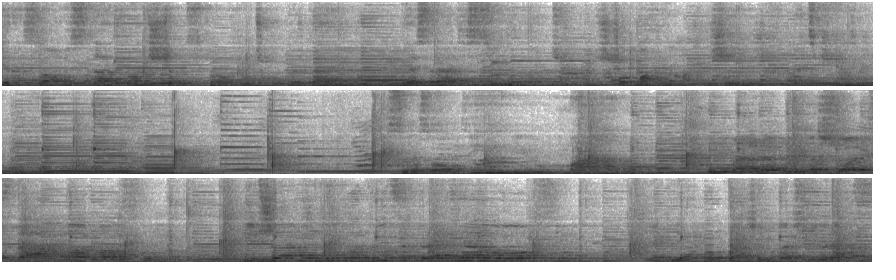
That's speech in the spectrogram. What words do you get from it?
І разом із татком щось про внучку питає, я з радістю бачу, що маю живих батьків. Всі разом. І мама, ти мене вибач, що я став дорослим, і вже минула 33 осінь, як я побачив перший раз.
